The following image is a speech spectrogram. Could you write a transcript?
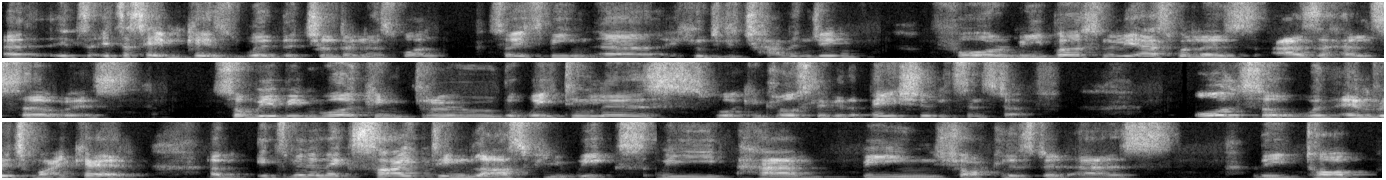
uh, it's it's the same case with the children as well so it's been uh, hugely challenging for me personally as well as as a health service so we've been working through the waiting lists working closely with the patients and stuff also with Enrich My Care. Um, it's been an exciting last few weeks. We have been shortlisted as the top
